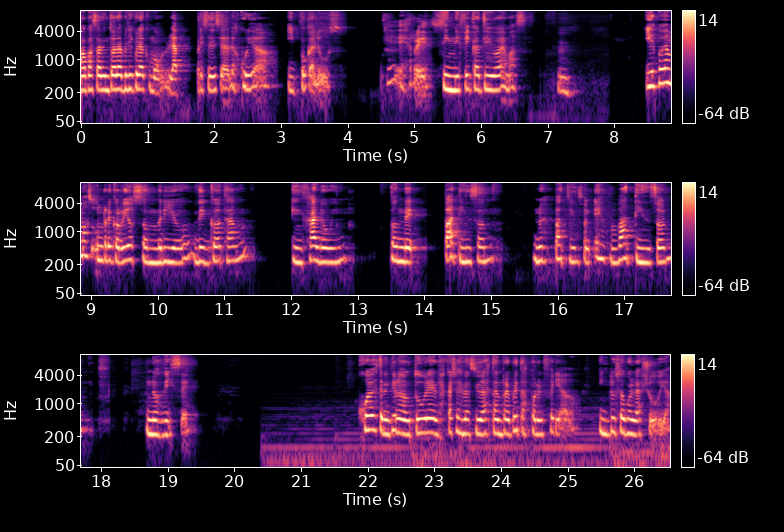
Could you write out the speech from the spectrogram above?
va a pasar en toda la película, como la presencia de la oscuridad y poca luz. Que es re significativo además. Mm. Y después vemos un recorrido sombrío de Gotham en Halloween, donde Pattinson, no es Pattinson, es Pattinson, nos dice. Jueves 31 de octubre, las calles de la ciudad están repletas por el feriado, incluso con la lluvia.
